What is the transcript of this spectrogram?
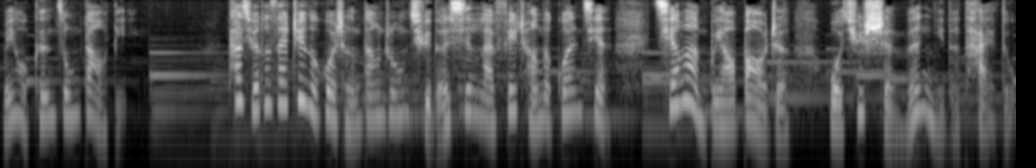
没有跟踪到底。他觉得在这个过程当中取得信赖非常的关键，千万不要抱着我去审问你的态度。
